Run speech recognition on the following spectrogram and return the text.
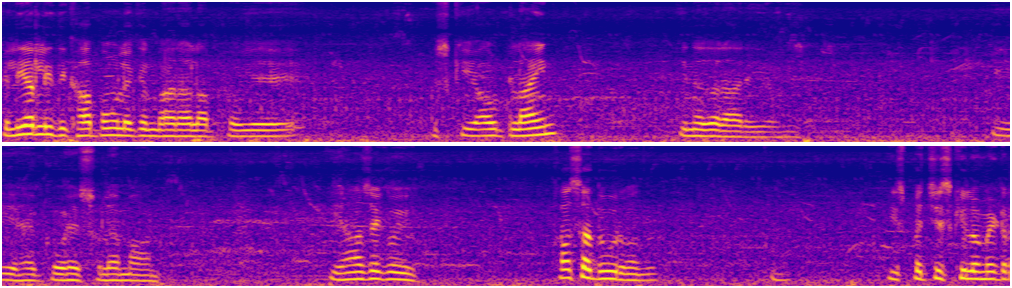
کلیئرلی دکھا پاؤں، لیکن بہرحال آپ کو یہ اس کی آؤٹ لائن یہ نظر آ رہی ہوگی۔ یہ ہے کوہ سلیمان۔ یہاں سے کوئی خاصا دور مطلب بیس پچیس کلو میٹر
